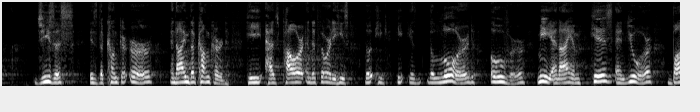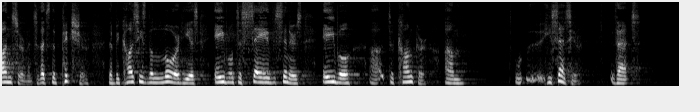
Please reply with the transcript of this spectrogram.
Jesus is the conqueror, and I'm the conquered. He has power and authority. He's the, he, he is the Lord over me, and I am his and your bondservant. So that's the picture that because He's the Lord, He is able to save sinners, able uh, to conquer. Um, he says here that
